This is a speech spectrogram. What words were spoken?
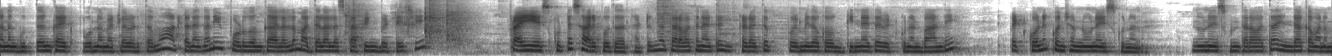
మనం గుత్తంకాయకి పూర్ణం ఎట్లా పెడతామో అట్లనే కానీ పొడి వంకాయలలో మధ్యలో స్టఫింగ్ పెట్టేసి ఫ్రై చేసుకుంటే సరిపోతుంది అన్నట్టు. ఇంకా తర్వాతనైతే ఇక్కడైతే పొయ్యి మీద ఒక గిన్నె అయితే పెట్టుకున్నాను బాండి. పెట్టుకొని కొంచెం నూనె వేసుకున్నాను. నూనె వేసుకున్న తర్వాత ఇందాక మనం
